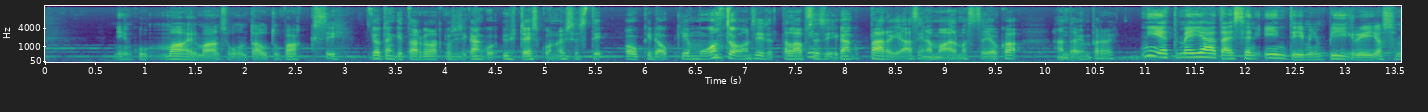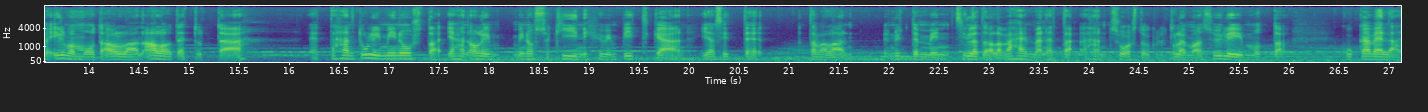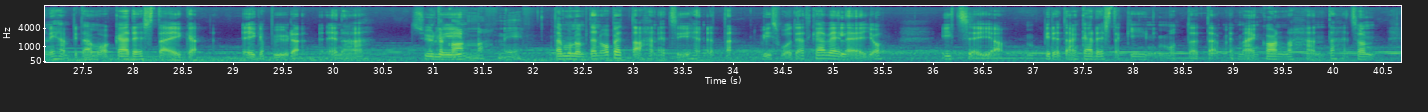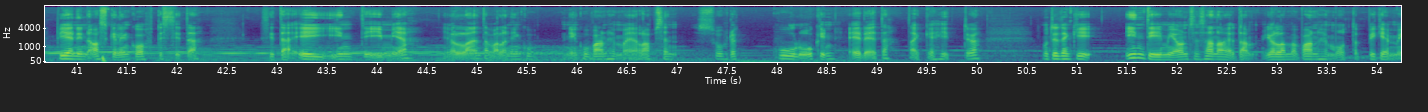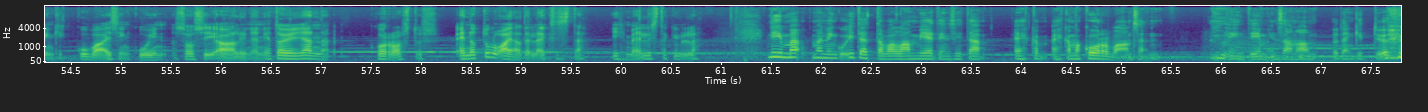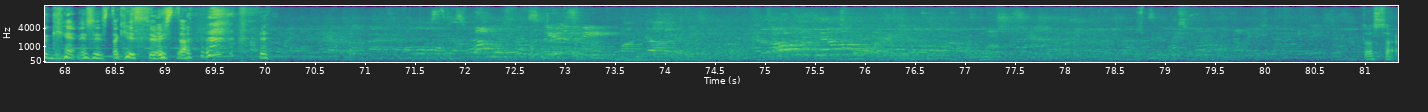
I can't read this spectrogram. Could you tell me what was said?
niin kuin maailmaan suuntautuvaksi. Jotenkin tarkoitatko siis ikään kuin yhteiskunnallisesti oukidoukkien muotoon, siis että lapsesi ikään kuin pärjää siinä maailmassa, joka häntä ympäröi? Niin, että me ei jäätäisi sen intiimin piiriin, jossa me ilman muuta ollaan aloitettu tämä. Että hän tuli minusta ja hän oli minussa kiinni hyvin pitkään ja sitten tavallaan nyttemmin sillä tavalla vähemmän, että hän suostuu kyllä tulemaan syliin, mutta kun kävellään, niin hän pitää mua kädestä eikä, eikä pyydä enää syliin. kanna, niin. Tai mun on pitänyt opettaa hänet siihen, että viisivuotiaat kävelee jo itse ja pidetään kädestä kiinni, mutta että, että mä en kanna häntä. Että se on pienin askelin kohti sitä, sitä ei-intiimiä jollain tavalla niin kuin, niin kuin vanhemman ja lapsen suhde kuuluukin edetä tai kehittyä. Mutta jotenkin intiimi on se sana, jota, jolla mä vanhemmuutta pikemminkin kuvaisin kuin sosiaalinen. Ja toi on jännä korostus. En ole tullut ajatelleeksi sitä ihmeellistä kyllä. Niin, mä, mä niin itse tavallaan mietin sitä, ehkä, ehkä mä korvaan sen intiimin sanan jotenkin työhygienisistäkin syistä. Tuossa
